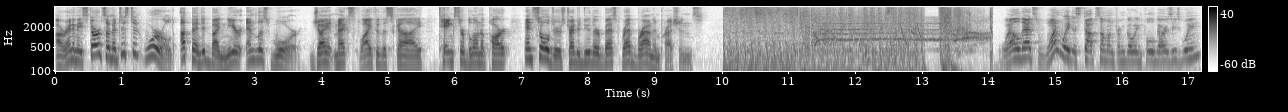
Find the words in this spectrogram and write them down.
Our anime starts on a distant world, upended by near endless war. Giant mechs fly through the sky, tanks are blown apart, and soldiers try to do their best Reb Brown impressions. Well, that's one way to stop someone from going full Garzey's wing.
